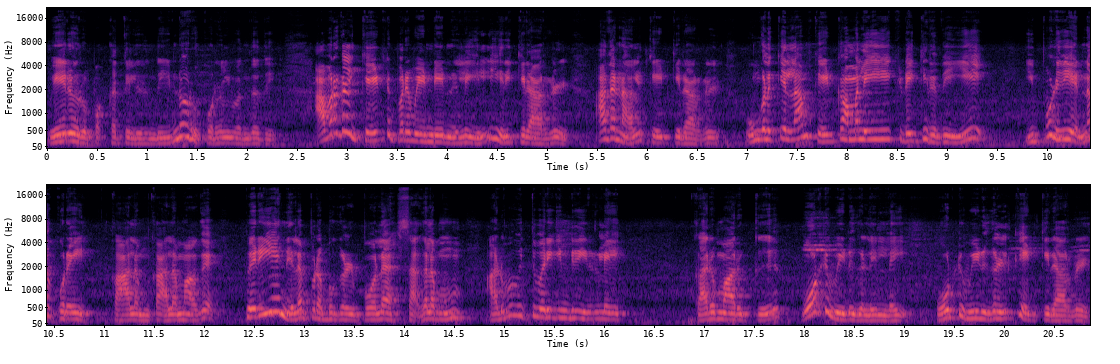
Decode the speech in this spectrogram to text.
வேறொரு பக்கத்திலிருந்து இன்னொரு குரல் வந்தது. அவர்கள் கேட்டு பெற வேண்டிய நிலையில் இருக்கிறார்கள். அதனால் கேட்கிறார்கள். உங்களுக்கெல்லாம் கேட்காமலேயே கிடைக்கிறதையே இப்பொழுது என்ன குறை? காலம் காலமாக பெரிய நிலப்பிரபுகள் போல சகலமும் அனுபவித்து வருகின்றீர்களே. கருமாருக்கு ஓட்டு வீடுகள் இல்லை. ஓட்டு வீடுகள் கேட்கிறார்கள்.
